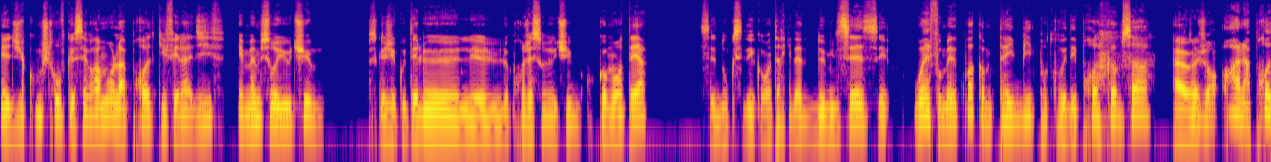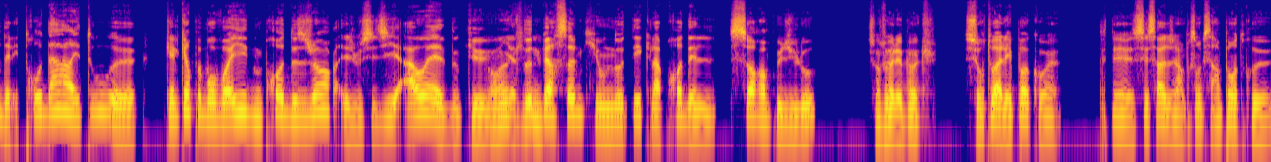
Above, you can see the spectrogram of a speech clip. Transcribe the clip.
Et du coup, je trouve que c'est vraiment la prod qui fait la diff. Et même sur YouTube, parce que j'écoutais le, le, le projet sur YouTube, en commentaire, c'est donc c'est des commentaires qui datent de 2016, c'est ouais, faut mettre quoi comme type beat pour trouver des prods comme ça? Ah ouais Genre, oh, la prod, elle est trop d'art et tout. euh, Quelqu'un peut m'envoyer une prod de ce genre? Et je me suis dit, ah ouais, donc euh, il y a d'autres personnes qui ont noté que la prod, elle sort un peu du lot. Surtout à l'époque. Surtout à l'époque, ouais. C'est ça, j'ai l'impression que c'est un peu entre,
